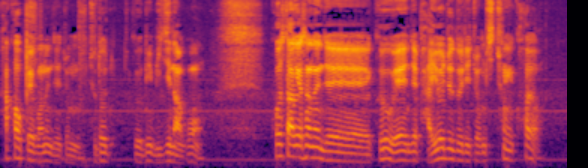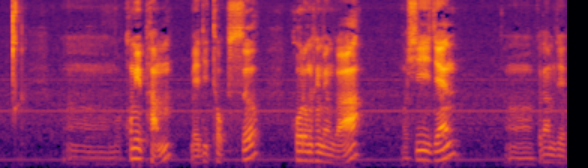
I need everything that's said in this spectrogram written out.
카카오 빼고는 이제 좀 주도급이 미진하고 코스닥에서는 이제 그 외에 이제 바이오주들이 좀 시총이 커요. 어, 뭐 코미팜, 메디톡스, 호롱생명과 뭐 시젠, 어, 그 다음 이제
